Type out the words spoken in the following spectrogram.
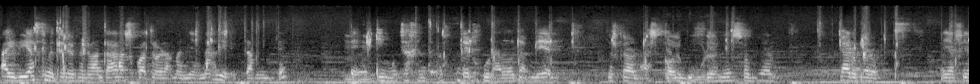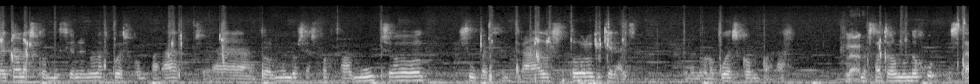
hay días que me tengo que levantar a las 4 de la mañana directamente eh, y mucha gente del jurado también. Entonces, claro, las Qué condiciones son... Claro, claro. Y al final, claro, las condiciones no las puedes comparar. O sea, todo el mundo se ha esforzado mucho, súper centrados, todo lo que queráis, no lo puedes comparar. Claro. No está todo el mundo está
